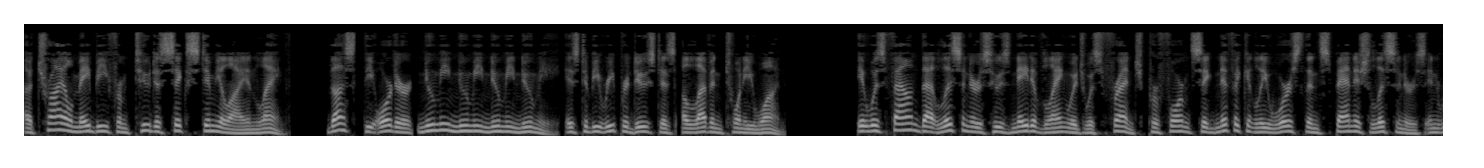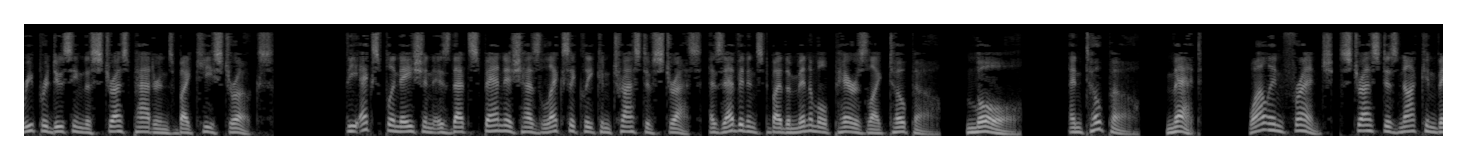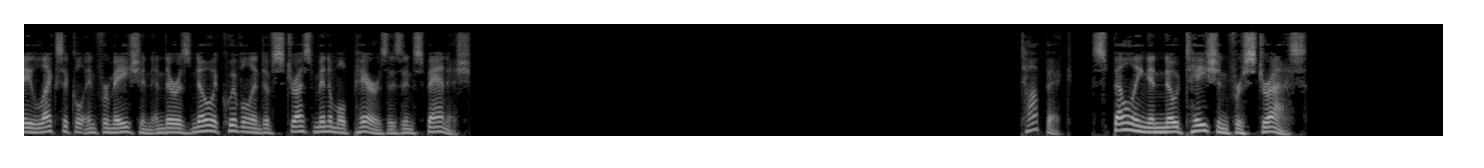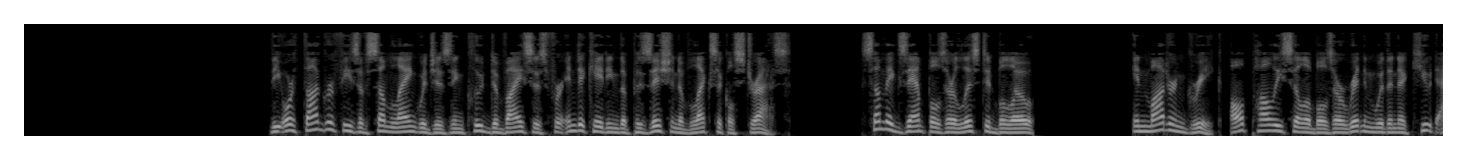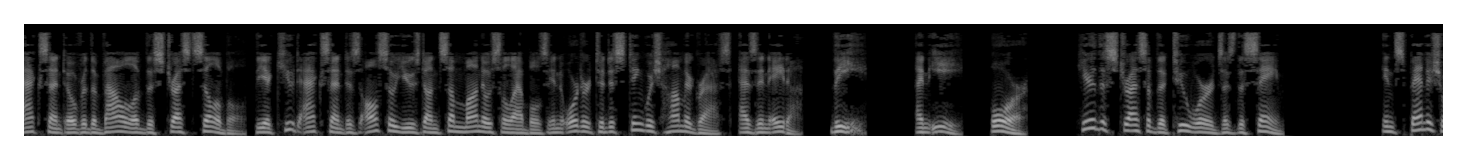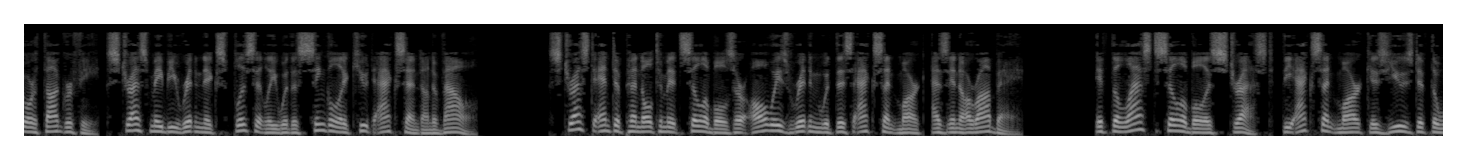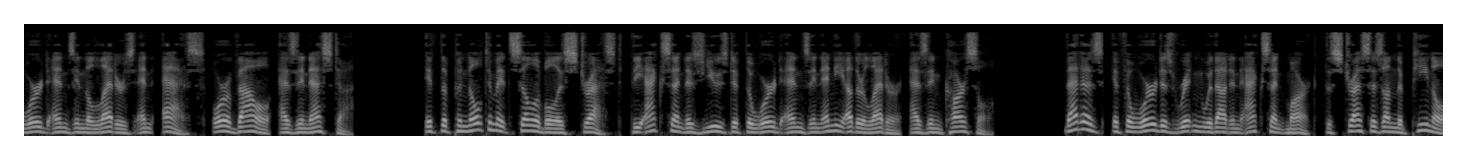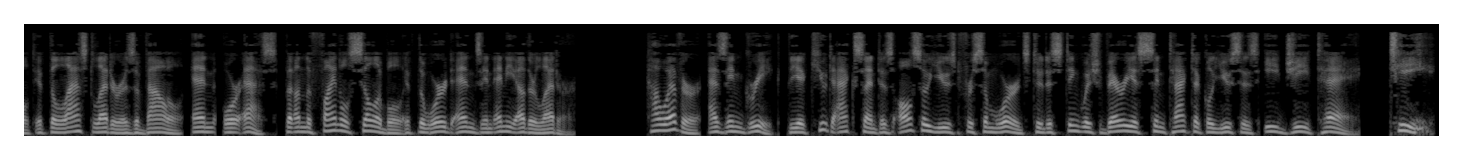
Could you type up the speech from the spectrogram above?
A trial may be from 2 to 6 stimuli in length. Thus, the order numi numi numi numi is to be reproduced as 1121. It was found that listeners whose native language was French performed significantly worse than Spanish listeners in reproducing the stress patterns by key strokes. The explanation is that Spanish has lexically contrastive stress, as evidenced by the minimal pairs like topo mole and topo met, while in French, stress does not convey lexical information and there is no equivalent of stress minimal pairs as in Spanish. Spelling and notation for stress The orthographies of some languages include devices for indicating the position of lexical stress. Some examples are listed below. In modern Greek, all polysyllables are written with an acute accent over the vowel of the stressed syllable. The acute accent is also used on some monosyllables in order to distinguish homographs, as in eta, the, and e, or. Here the stress of the two words is the same, in Spanish orthography, stress may be written explicitly with a single acute accent on a vowel. Stressed antepenultimate syllables are always written with this accent mark, as in Arabe. If the last syllable is stressed, the accent mark is used if the word ends in the letters n, s, or a vowel, as in esta. If the penultimate syllable is stressed, the accent is used if the word ends in any other letter, as in carcel. That is, if a word is written without an accent mark, the stress is on the penult if the last letter is a vowel, n, or s, but on the final syllable if the word ends in any other letter. However, as in Greek, the acute accent is also used for some words to distinguish various syntactical uses e.g. te t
